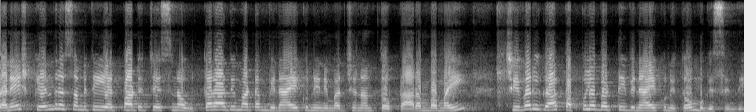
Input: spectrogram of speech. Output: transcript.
గణేష్ కేంద్ర సమితి ఏర్పాటు చేసిన ఉత్తరాది మఠం వినాయకుని నిమజ్జనంతో ప్రారంభమై చివరిగా పప్పుల బట్టి వినాయకునితో ముగిసింది.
